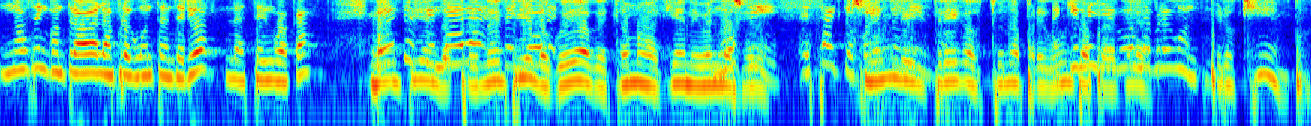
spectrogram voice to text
no se encontraba la pregunta anterior, la tengo acá. No entiendo, nada, pero no entiendo, señor, cuidado que estamos aquí a nivel no, nacional. sí, exacto, por ¿Quién eso le mismo. entrega a usted una pregunta Aquí me para llegó una pregunta. ¿Pero quién? pues?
